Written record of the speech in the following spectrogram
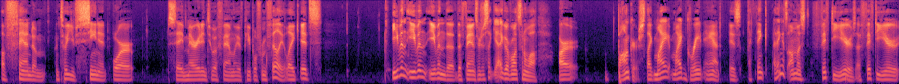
of fandom until you've seen it or say married into a family of people from Philly. Like it's even even even the the fans are just like, yeah, I go every once in a while are bonkers. Like my my great aunt is I think I think it's almost 50 years, a 50 year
